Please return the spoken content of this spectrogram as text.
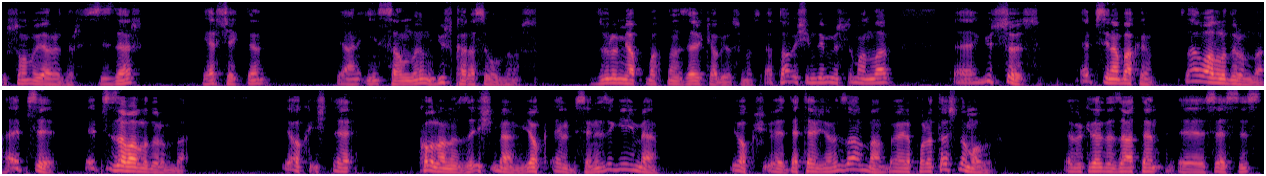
Bu son uyarıdır. Sizler gerçekten yani insanlığın yüz karası oldunuz. Zulüm yapmaktan zevk alıyorsunuz. Ya tabii şimdi Müslümanlar e, güçsüz. Hepsine bakın. Zavallı durumda. Hepsi. Hepsi zavallı durumda. Yok işte kolanızı içmem. Yok elbisenizi giymem. Yok şu, e, deterjanınızı almam. Böyle protesto mu olur? Öbürküler de zaten e, sessiz.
